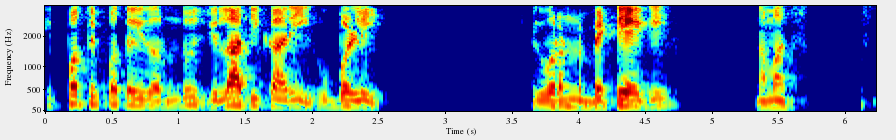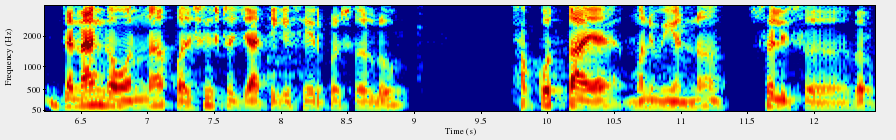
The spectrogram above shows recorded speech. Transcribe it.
ಇಪ್ಪತ್ತು ಇಪ್ಪತ್ತೈದರಂದು ಜಿಲ್ಲಾಧಿಕಾರಿ ಹುಬ್ಬಳ್ಳಿ ಇವರನ್ನು ಭೇಟಿಯಾಗಿ ನಮ್ಮ ಜನಾಂಗವನ್ನು ಪರಿಶಿಷ್ಟ ಜಾತಿಗೆ ಸೇರ್ಪಡಿಸಲು ಹಕ್ಕೊತ್ತಾಯ ಮನವಿಯನ್ನು ಸಲ್ಲಿಸಿದರು.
